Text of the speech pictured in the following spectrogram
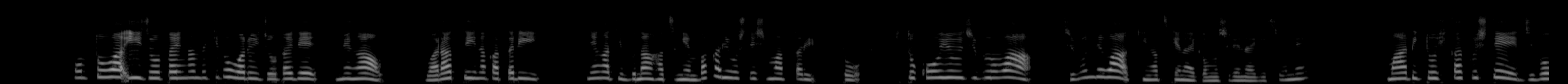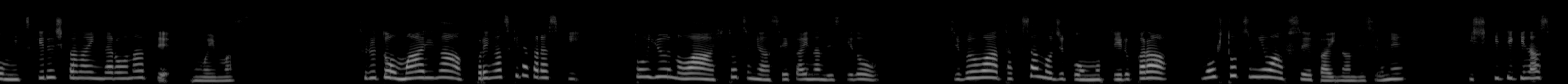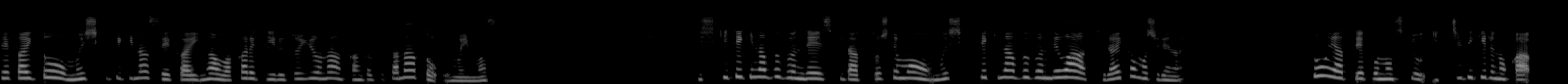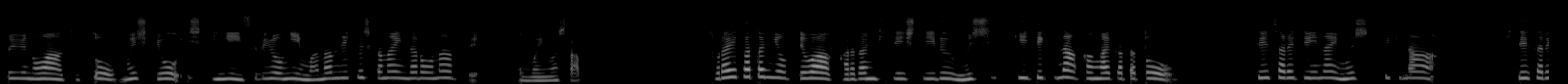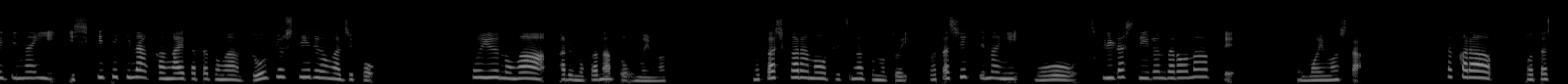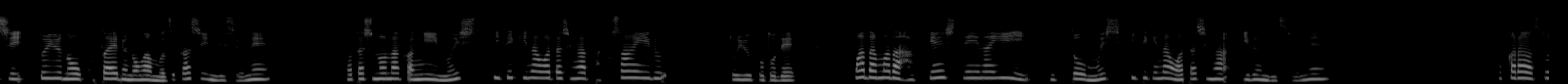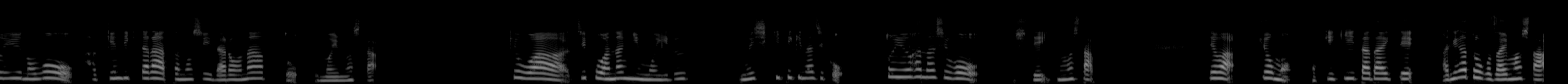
本当はいい状態なんだけど悪い状態で目が笑っていなかったり、ネガティブな発言ばかりをしてしまったりと、きっとこういう自分は自分では気がつけないかもしれないですよね。周りと比較して自分を見つけるしかないんだろうなって思います。すると周りがこれが好きだから好きというのは一つには正解なんですけど、自分はたくさんの軸を持っているからもう一つには不正解なんですよね。意識的な正解と無意識的な正解が分かれているというような感覚かなと思います。意識的な部分で好きだとしても無意識的な部分では嫌いかもしれない。どうやってこの好きを一致できるのかというのはきっと無意識を意識にするように学んでいくしかないんだろうなって思いました。捉え方によっては体に規定している無意識的な考え方と規定されていない無意識的な規定されていない意識的な考え方とが同居しているのが自己というのがあるのかなと思います。昔からの哲学の問い、私って何を作り出しているんだろうなって思いました。だから私というのを答えるのが難しいんですよね。私の中に無意識的な私がたくさんいるということで、まだまだ発見していないきっと無意識的な私がいるんですよね。だからそういうのを発見できたら楽しいだろうなと思いました。今日は自己は何人もいる無意識的な自己という話をしていきました。では今日もお聴きいただいてありがとうございました。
